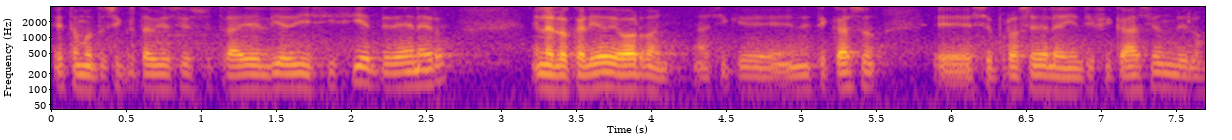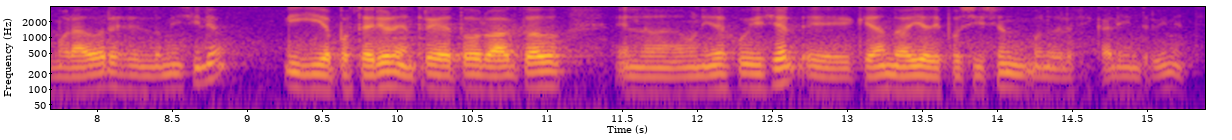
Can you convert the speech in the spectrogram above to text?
Esta motocicleta había sido sustraída el día 17 de enero en la localidad de Ordoño. Así que en este caso eh, se procede a la identificación de los moradores del domicilio y a posterior entrega de todo lo actuado en la unidad judicial, eh, quedando ahí a disposición bueno, de la Fiscalía Interviniente.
